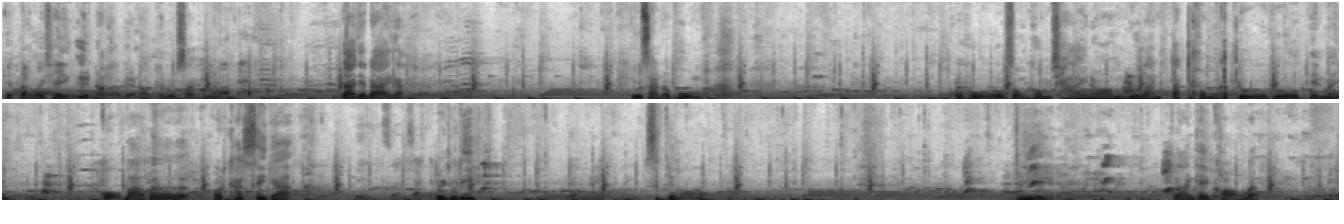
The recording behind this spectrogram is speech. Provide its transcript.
เก็บตังค์ไว้ใช้อย่างอื่นเนาะเราเดินออกทะลุซอยข้างหน้า น่าจะได้ค่ะ ดูสารพระภูมิ โอ้โห ทรงผมชายน้อง ดูร้านตัดผมครับดูดูเห็นไหม โกะบาร์เบอร์โคตรคลาสสิกอะ่ะนี่สวนสัตว์เฮ้ยดูดิ อย่างน้อยสุดยอด นี่ ร้านขายของแบบ ๆแด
